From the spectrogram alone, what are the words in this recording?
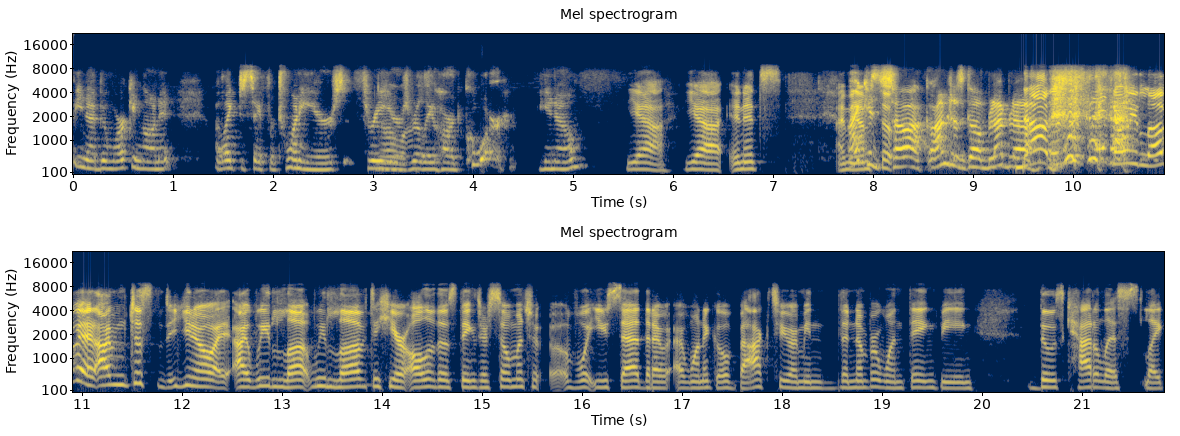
you know, I've been working on it. I like to say for 20 years, three oh, years wow. really hardcore. You know. Yeah, yeah, and it's. I mean, I can so, talk. I'm just going blah blah. No, no, we love it. I'm just, you know, I, I we love we love to hear all of those things. There's so much of, of what you said that I, I want to go back to. I mean, the number one thing being those catalysts like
